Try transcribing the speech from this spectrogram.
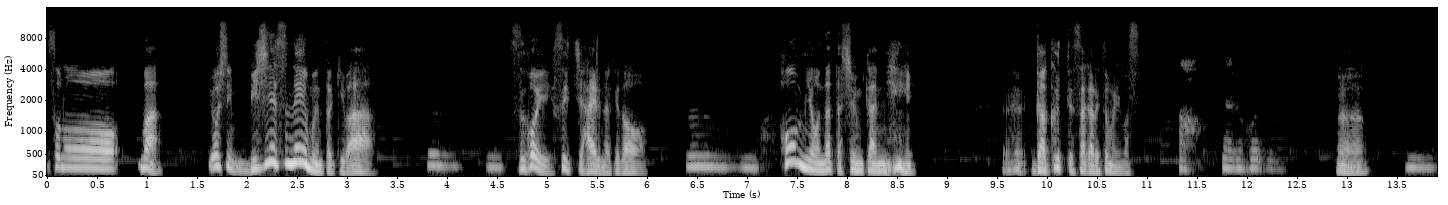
その、まあ、要するにビジネスネームの時は、うん。すごいスイッチ入るんだけど、うん。本名になった瞬間に、ガクって下がる人もいます。あ、なるほど。うん。うん。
